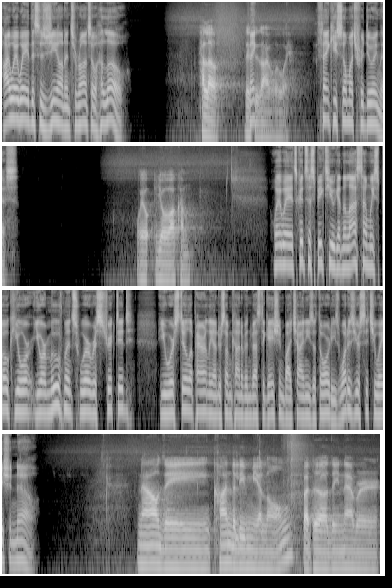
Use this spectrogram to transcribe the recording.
Ai Weiwei, this is Jian in Toronto. Hello. Hello, this Thank- is Ai Weiwei. Thank you so much for doing this. Well, you're welcome. Weiwei, it's good to speak to you again. The last time we spoke, your your movements were restricted. You were still apparently under some kind of investigation by Chinese authorities. What is your situation now? Now they kind of leave me alone, but uh, they never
